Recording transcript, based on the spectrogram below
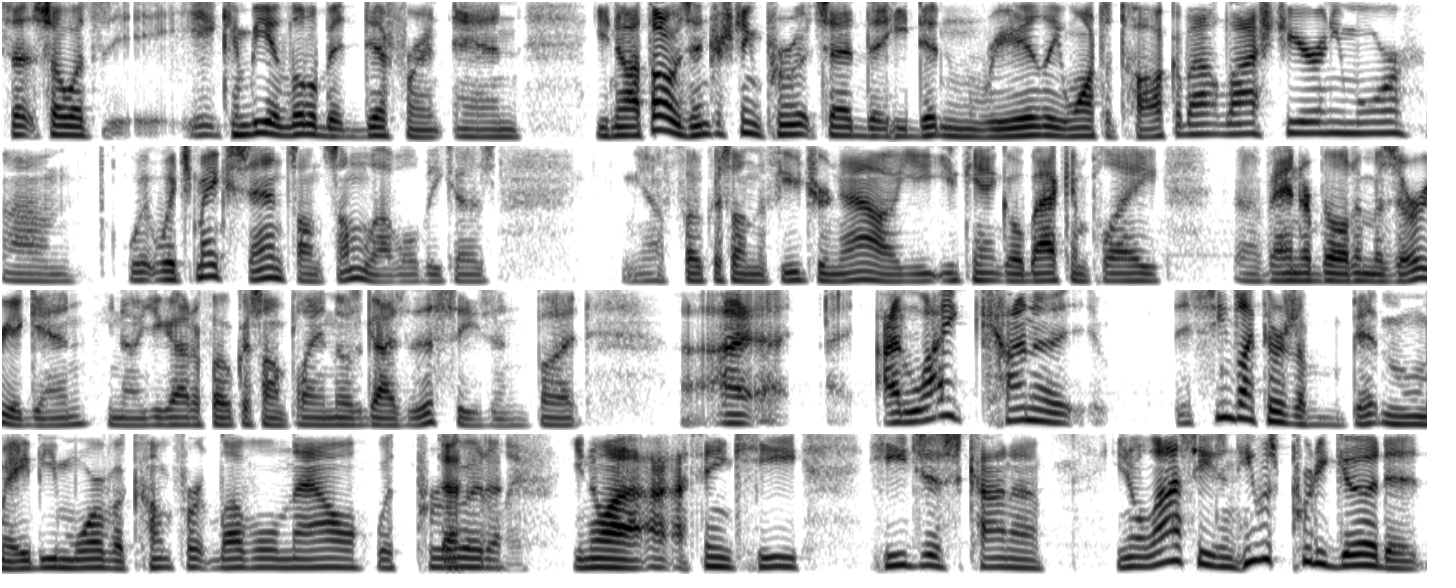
so so it's it can be a little bit different. And you know i thought it was interesting pruitt said that he didn't really want to talk about last year anymore um, which makes sense on some level because you know focus on the future now. You you can't go back and play uh, Vanderbilt and Missouri again. You know you got to focus on playing those guys this season. But uh, I I, I like kind of. It seems like there's a bit maybe more of a comfort level now with Pruitt. Definitely. You know I I think he he just kind of you know last season he was pretty good at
